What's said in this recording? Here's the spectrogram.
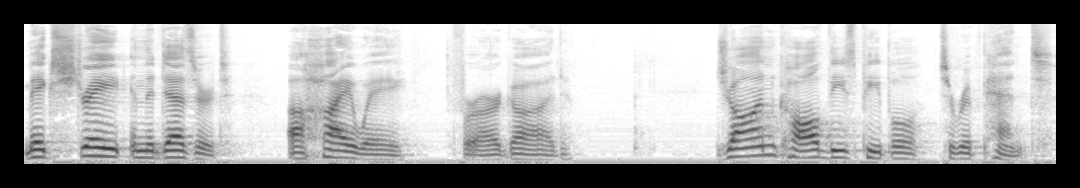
make straight in the desert a highway for our God. John called these people to repent,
